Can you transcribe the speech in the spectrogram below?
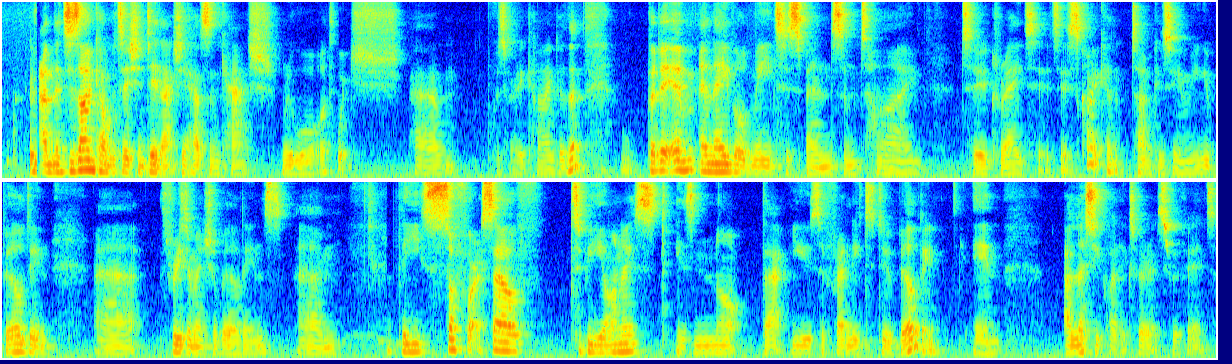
and the design competition did actually have some cash reward, which um, was very kind of them. But it enabled me to spend some time to create it. It's quite time consuming. You're building uh, three dimensional buildings. Um, the software itself, to be honest, is not that user friendly to do building in unless you're quite experienced with it.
